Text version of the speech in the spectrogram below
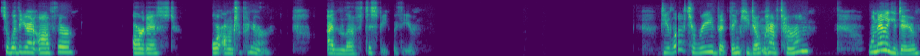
So, whether you're an author, artist, or entrepreneur, I'd love to speak with you. Do you love to read but think you don't have time? Well, now you do,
